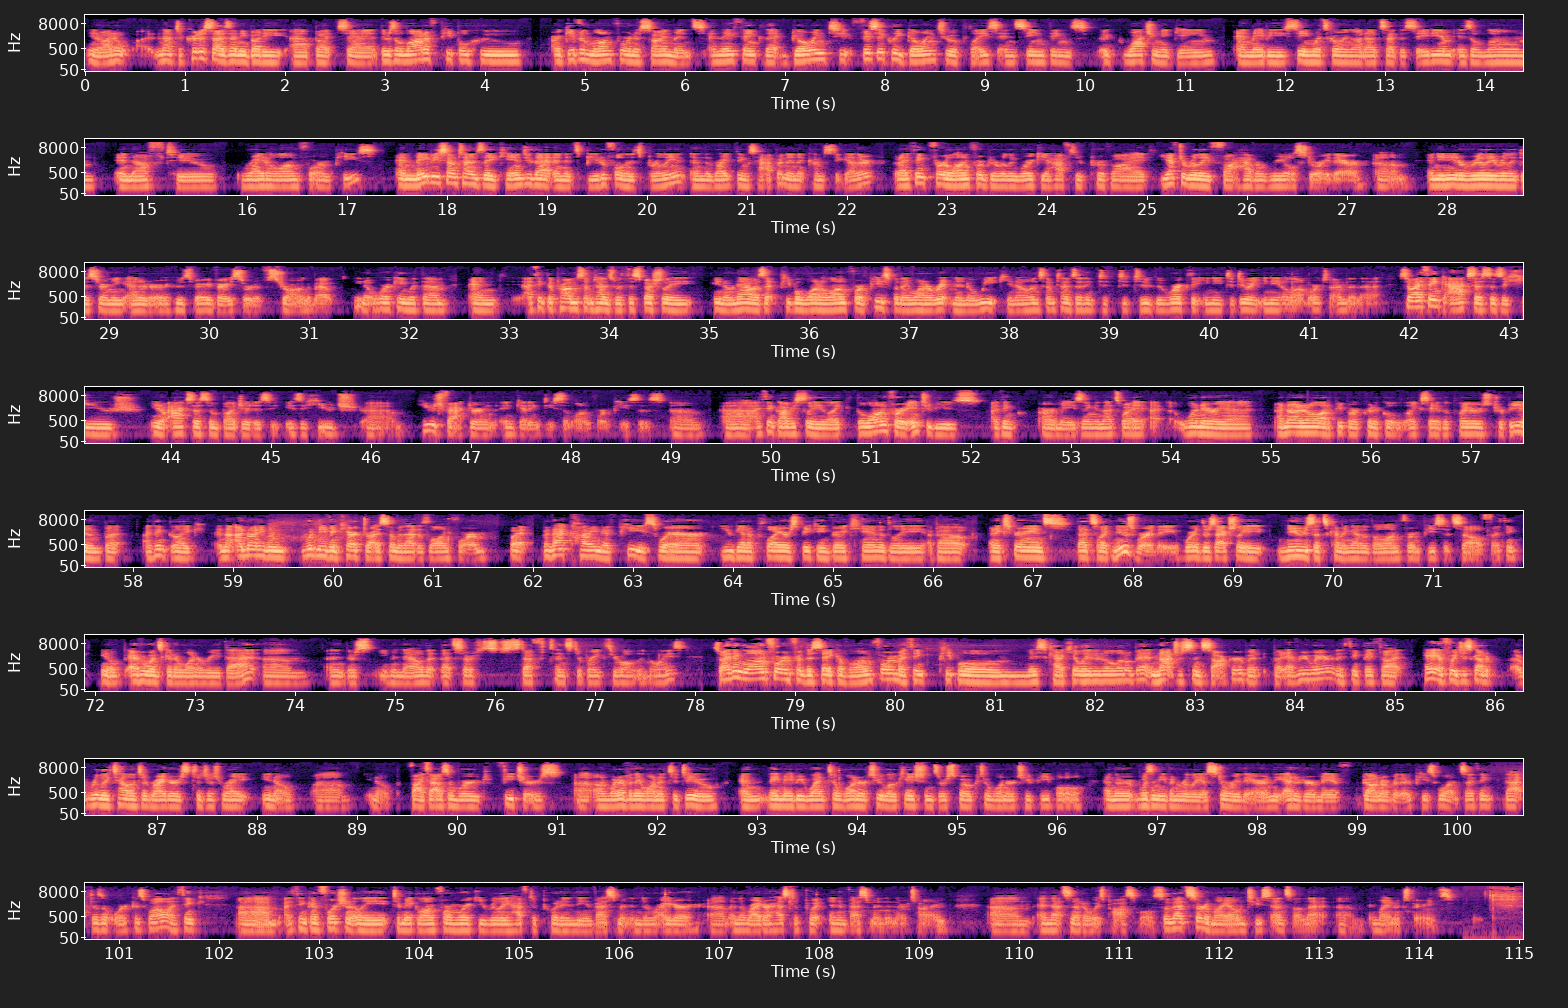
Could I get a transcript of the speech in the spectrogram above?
you know, I don't, not to criticize anybody, uh, but uh, there's a lot of people who are given long form assignments and they think that going to physically going to a place and seeing things, watching a game and maybe seeing what's going on outside the stadium is alone enough to write a long form piece. And maybe sometimes they can do that and it's beautiful and it's brilliant and the right things happen and it comes together. But I think for a long form to really work, you have to provide, you have to really have a real story there. Um, and you need a really, really discerning editor who's very, very sort of strong about, you know, working with them and I think the problem sometimes with especially you know now is that people want a long form piece, but they want it written in a week. You know, and sometimes I think to, to do the work that you need to do it, you need a lot more time than that. So I think access is a huge you know access and budget is is a huge um, huge factor in getting decent long form pieces. Um, uh, I think obviously like the long form interviews I think are amazing, and that's why I, uh, one area I know, I know a lot of people are critical, like say the Players Tribune, but I think like, and I'm not even wouldn't even characterize some of that as long form, but but that kind of piece where you get a player speaking very candidly about an experience that's like newsworthy, where there's actually news that's coming out of the long form piece itself. I think you know everyone's going to want to read that. Um, I think there's even now that that sort of stuff tends to break through all the noise. So I think long form for the sake of long form, I think people miscalculated a little bit, and not just in soccer, but but everywhere. They think they thought, hey, if we just got a, a really talented writers to just write, you know, um, you know, five thousand word features uh, on whatever they wanted to do, and they maybe went to one or two locations or spoke to one or two people, and there wasn't even really a story there, and the editor may have gone over their piece once. I think that doesn't work as well. I think um, I think unfortunately, to make long form work, you really have to put in the investment in the writer, um, and the writer has to put an investment in their time, um, and that's not always possible. So that's sort of my own two cents on that um, in my own experience.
